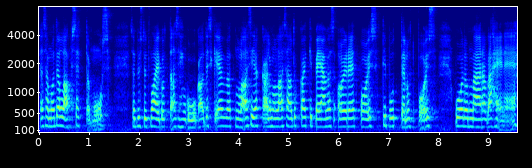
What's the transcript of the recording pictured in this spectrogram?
Ja samoin lapsettomuus. Sä pystyt vaikuttaa siihen kuukautiskiertoon. Että mulla asiakkaille me ollaan saatu kaikki PMS-oireet pois, tiputtelut pois, vuodon määrä vähenee.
